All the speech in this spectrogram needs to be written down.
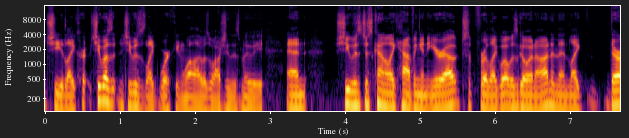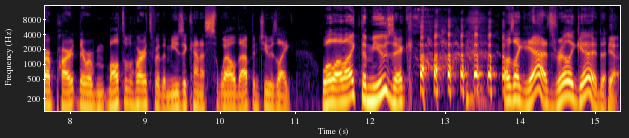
she like her, she wasn't she was like working while I was watching this movie, and she was just kind of like having an ear out for like what was going on, and then like there are part there were multiple parts where the music kind of swelled up, and she was like, "Well, I like the music." I was like, "Yeah, it's really good." Yeah.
